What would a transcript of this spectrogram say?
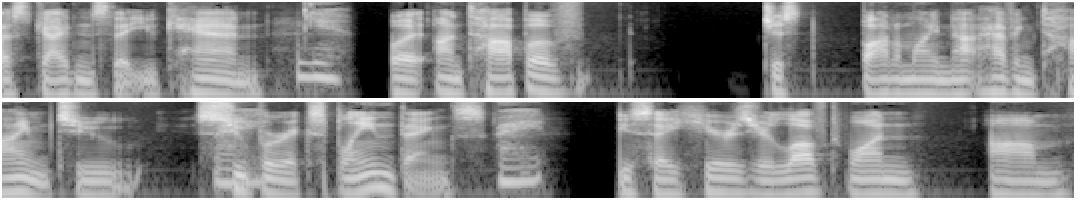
best guidance that you can Yeah. but on top of just bottom line not having time to super explain things. Right. you say here's your loved one um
